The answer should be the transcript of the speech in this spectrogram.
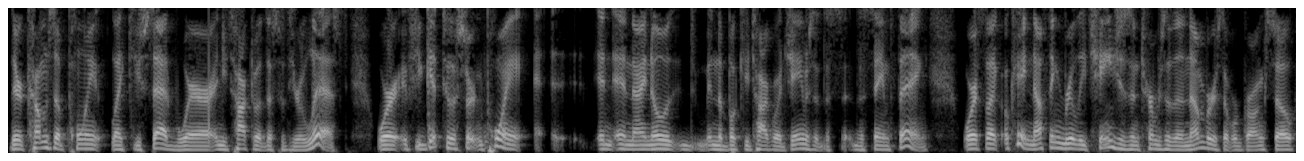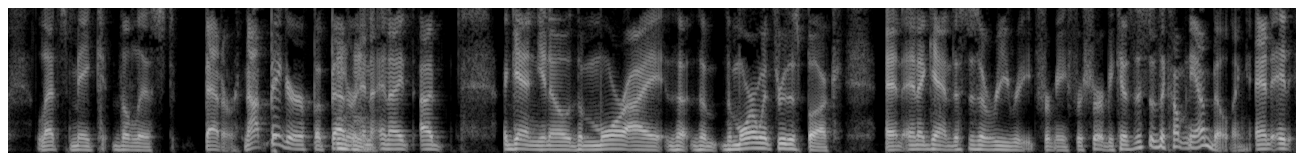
there comes a point like you said where and you talked about this with your list where if you get to a certain eh, and and i know in the book you talk about james at the, the same thing where it's like okay nothing really changes in terms of the numbers that we're growing so let's make the list better not bigger but better mm-hmm. and and I, I again you know the more i the, the the more i went through this book and and again, this is a reread for me for sure because this is the company I'm building. And it,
